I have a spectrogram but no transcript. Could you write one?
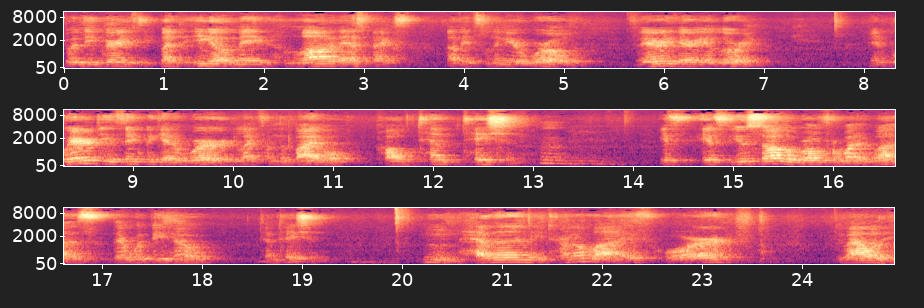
It would be very easy. But the ego made a lot of aspects of its linear world very, very alluring. And where do you think we get a word, like from the Bible, called temptation? If, if you saw the world for what it was, there would be no temptation. Hmm, heaven, eternal life, or duality.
